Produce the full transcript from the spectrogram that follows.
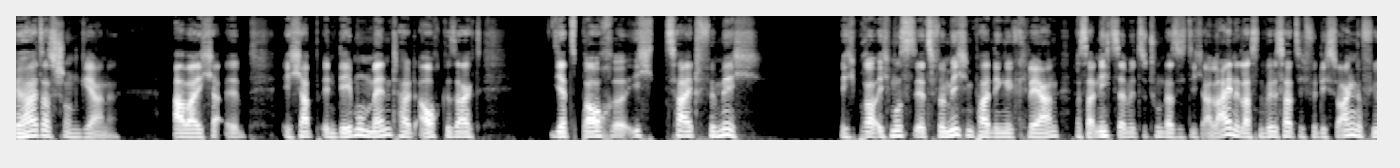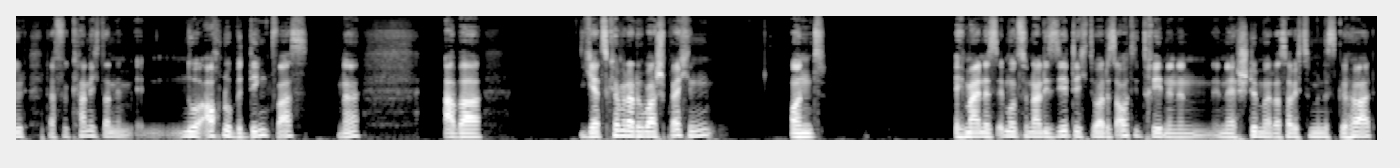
Wer hört das schon gerne? Aber ich, äh, ich habe in dem Moment halt auch gesagt, jetzt brauche ich Zeit für mich. Ich brauche, ich muss jetzt für mich ein paar Dinge klären. Das hat nichts damit zu tun, dass ich dich alleine lassen will. Es hat sich für dich so angefühlt. Dafür kann ich dann im, im, nur auch nur bedingt was. Ne? Aber jetzt können wir darüber sprechen. Und ich meine, es emotionalisiert dich. Du hattest auch die Tränen in, in der Stimme. Das habe ich zumindest gehört.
